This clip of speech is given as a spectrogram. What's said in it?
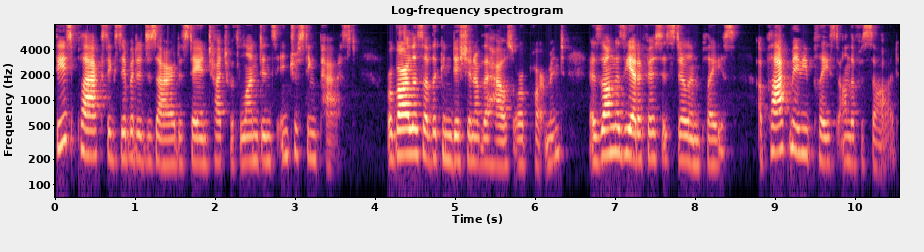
These plaques exhibit a desire to stay in touch with London's interesting past, regardless of the condition of the house or apartment, as long as the edifice is still in place, a plaque may be placed on the facade.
